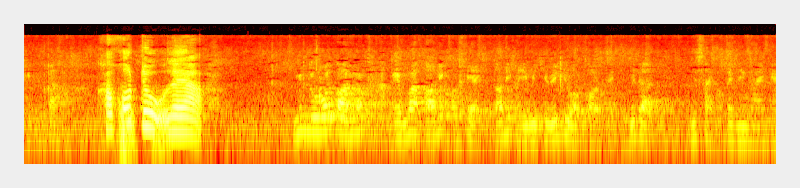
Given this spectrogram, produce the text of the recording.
กินหรือเปล่าเขาโคตรดุเลยอะ ไม่รู้ว่าตอนนั้นถามเอ็มว่าตอนที่เขาเสียตอนที่เขายังมีชีวิตอยู่อะก่อนเสียชีวิตอะนิสัยเขาเป็นยังไงไง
